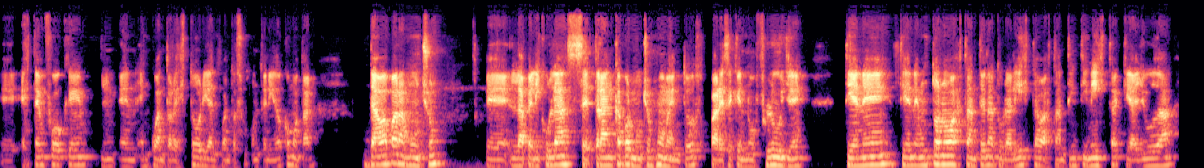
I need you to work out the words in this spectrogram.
Eh, este enfoque en, cuanto a la historia, en cuanto a su contenido como tal, daba para mucho. Eh, la película se tranca por muchos momentos, parece que no fluye, tiene, tiene un tono bastante naturalista, bastante intimista, que ayuda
